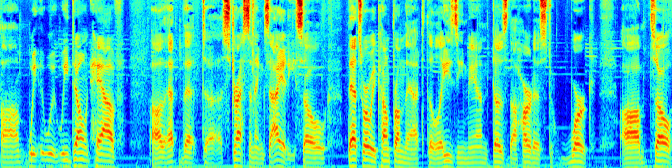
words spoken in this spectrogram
um, we, we, we don't have uh, that that uh, stress and anxiety. So that's where we come from. That the lazy man does the hardest work. Um, so,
